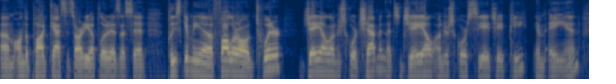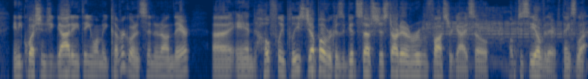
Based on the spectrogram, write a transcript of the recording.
um, on the podcast. It's already uploaded, as I said. Please give me a follow on Twitter. JL underscore Chapman. That's JL underscore C H A P M A N. Any questions you got, anything you want me to cover, go ahead and send it on there. Uh, and hopefully, please jump over because the good stuff's just started on Reuben Foster, guys. So hope to see you over there. Thanks a lot.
